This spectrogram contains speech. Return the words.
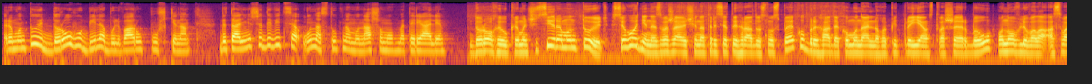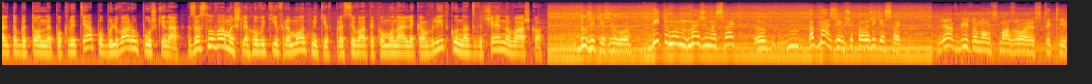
ремонтують дорогу біля бульвару Пушкіна. Детальніше дивіться у наступному нашому матеріалі. Дороги у Кременчуці ремонтують. Сьогодні, незважаючи на 30-градусну спеку, бригада комунального підприємства ШРБУ оновлювала асфальтобетонне покриття по бульвару Пушкіна. За словами шляховиків-ремонтників, працювати комунальникам влітку надзвичайно важко. Дуже тяжело. Бітумом мажемо асфальт, е, м, обмазуємо, щоб положити асфальт. Я битумом смазываю стыки,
